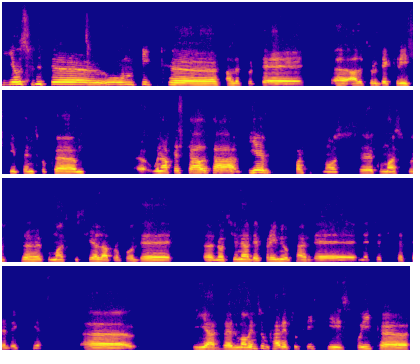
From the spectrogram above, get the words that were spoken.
eu sunt uh, un pic uh, alături de uh, alături de Cristi, pentru că uh, una peste alta e foarte frumos, uh, cum a spus, uh, cum a spus el, apropo de uh, noțiunea de premiu care necesită selecție. Uh, iar în momentul în care tu, Cristi, spui că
